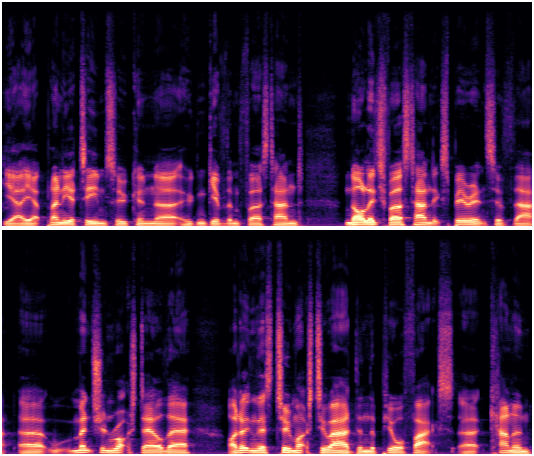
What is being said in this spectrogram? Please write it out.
Yeah, yeah, plenty of teams who can uh, who can give them first hand knowledge, first hand experience of that. Uh, mention Rochdale there. I don't think there's too much to add than the pure facts. Uh, Cannon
